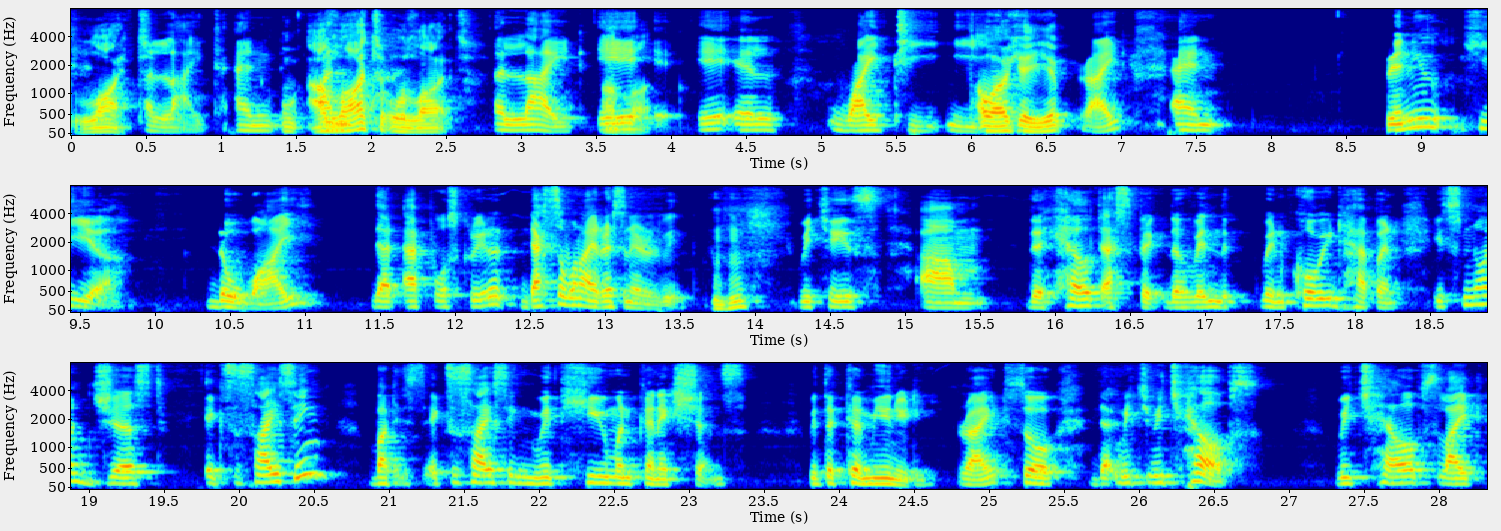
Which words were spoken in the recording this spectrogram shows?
Alyte and A light or light? A light. A A L Y T E Oh, okay. Yep. right? And when you hear the why that app was created, that's the one I resonated with, Mhm. which is um, the health aspect. The when the, when COVID happened, it's not just exercising, but it's exercising with human connections, with the community, right? So that which which helps, which helps. Like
